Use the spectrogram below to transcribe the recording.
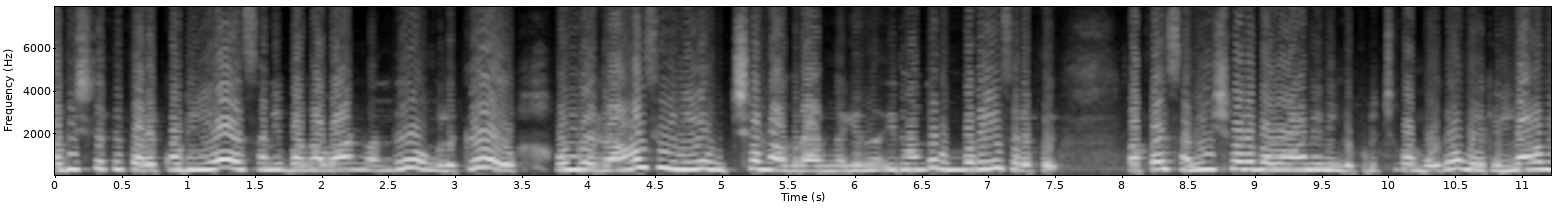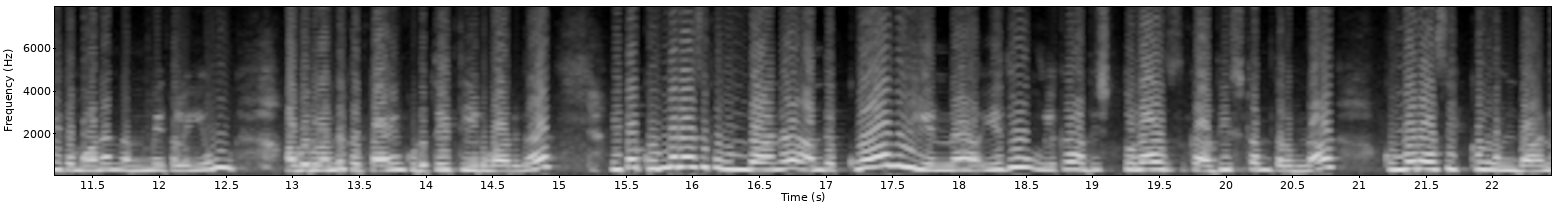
அதிர்ஷ்டத்தை தரக்கூடிய சனி பகவான் வந்து உங்களுக்கு உங்க ராசியிலேயே உச்சமாகிறாருங்க. இது இது வந்து ரொம்பவே சிறப்பு. அப்ப சனீஸ்வர பகவானை நீங்க பிடிச்சுக்கும் போது உங்களுக்கு எல்லா விதமான நன்மைகளையும் அவர் வந்து கட்டாயம் கொடுத்தே தீர்வாருங்க. இப்ப கும்பராசிக்கு உண்டான அந்த கோவில் என்ன? எது உங்களுக்கு அதிர்ஷ் துலாசுக்கு அதிர்ஷ்டம் தரும்னா கும்பராசிக்கு உண்டான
